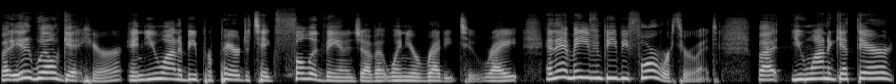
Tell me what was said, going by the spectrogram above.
but it will get here. And you want to be prepared to take full advantage of it when you're ready to, right? And that may even be before we're through it. But you want to get there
